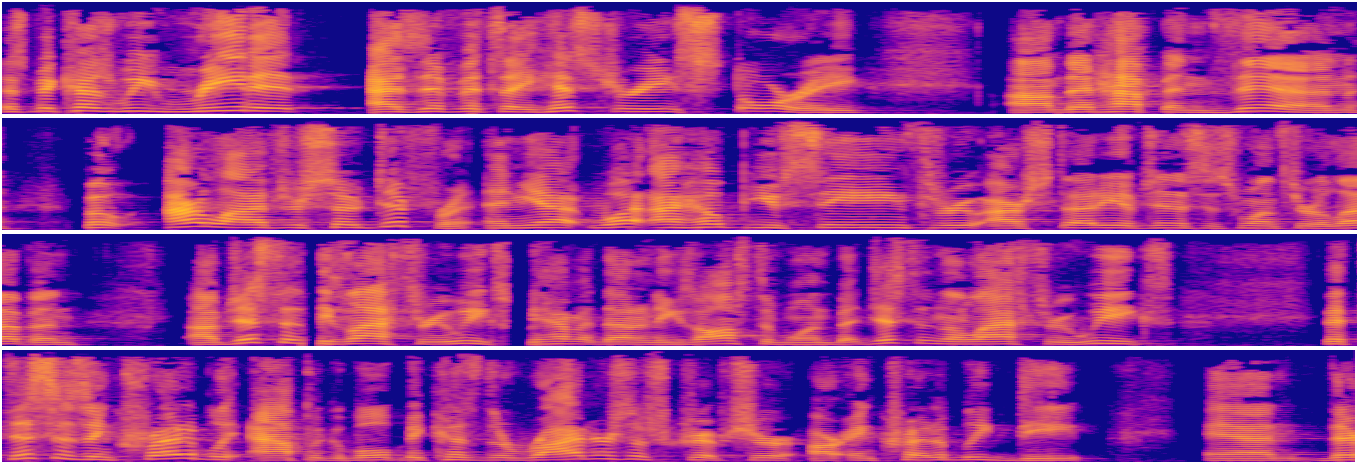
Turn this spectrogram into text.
It's because we read it as if it's a history story um, that happened then, but our lives are so different. And yet, what I hope you've seen through our study of Genesis 1 through 11, uh, just in these last three weeks, we haven't done an exhaustive one, but just in the last three weeks, that this is incredibly applicable because the writers of Scripture are incredibly deep and they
